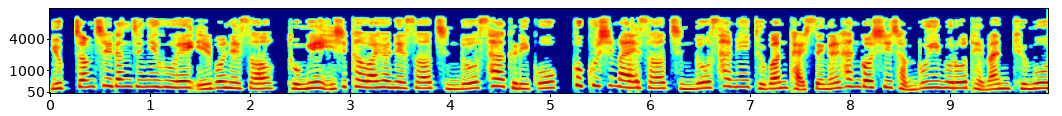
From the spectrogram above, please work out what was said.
6.7 강진 이후에 일본에서 동해 이시카와현에서 진도 4 그리고 후쿠시마에서 진도 3이 두 번 발생을 한 것이 전부이므로 대만 규모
